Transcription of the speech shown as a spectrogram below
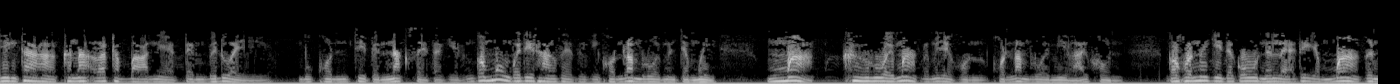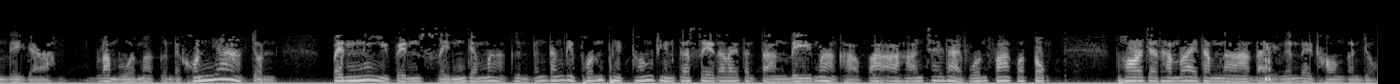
ยิ่งถ้าหากคณะรัฐบาลเนี่ย เต็มไปด้วย บุคคลที่เป็นนักเศรษฐกิจก็มุ่งไปที่ทางเศรษฐกิจคนร่ำรวยมันจะมีมาก คือรวยมากแต่ไม่ใช่คนคนร่ำรวยมีหลายคน ก็คนไม่กี่ตระกูลนั่นแหละ ที่จะมากขึ้นที่จะร่ำรวยมากขึ้น แต่คนยากจนเป็นหนี้เป็นสินจะมากขึ้น ทั้งทั้งที่ผลผลิตท้องถิ่นเกษตรอะไรต่าง ๆ ดีมากข้าวปลาอาหารใช้ได้ฝนฟ้าก็ตก พอจะทำไร่ทำนาได้เงินได้ทองกันอยู่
